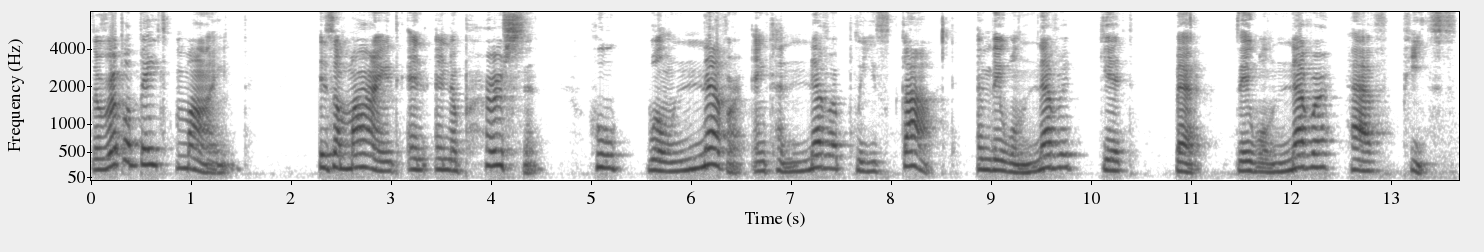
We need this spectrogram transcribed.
The reprobate mind is a mind and, and a person who will never and can never please God, and they will never get better. They will never have peace.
